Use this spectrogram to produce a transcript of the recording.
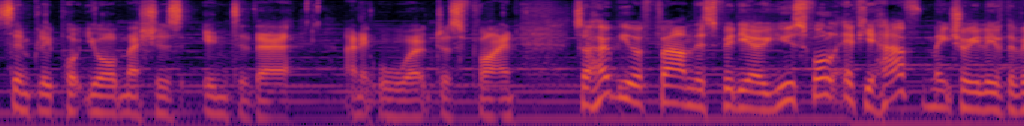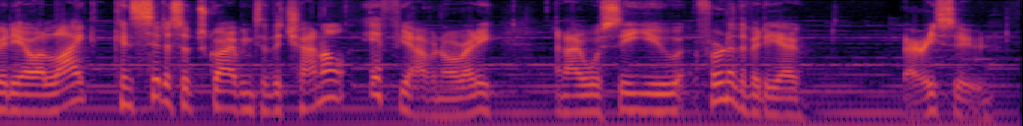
simply put your meshes into there and it will work just fine. So I hope you have found this video useful. If you have, make sure you leave the video a like. Consider subscribing to the channel if you haven't already. And I will see you for another video very soon.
